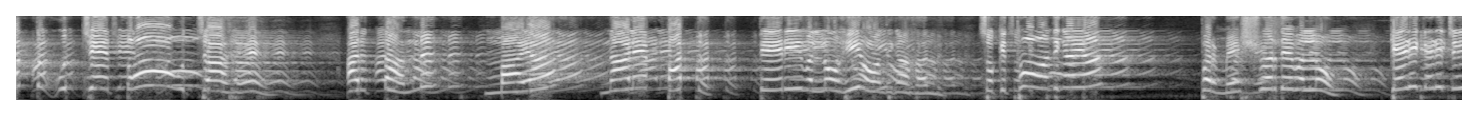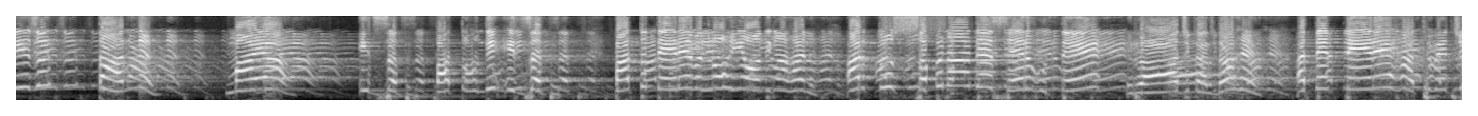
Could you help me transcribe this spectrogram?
ਅਤ ਉੱਚੇ ਤੋਂ ਉੱਚਾ ਹੈ। ਅਰ ਧਨ, ਮਾਇਆ, ਨਾਲੇ ਪੱਤ ਤੇਰੀ ਵੱਲੋਂ ਹੀ ਆਉਂਦੀਆਂ ਹਨ। ਸੋ ਕਿੱਥੋਂ ਆਉਂਦੀਆਂ ਆ? ਪਰਮੇਸ਼ਵਰ ਦੇ ਵੱਲੋਂ। ਕਿਹੜੀ ਕਿਹੜੀ ਚੀਜ਼? ਧਨ, ਮਾਇਆ, ਇੱਜ਼ਤ। ਪਤ ਹੁੰਦੀ ਇੱਜ਼ਤ। ਪੱਤ ਤੇਰੇ ਵੱਲੋਂ ਹੀ ਆਉਂਦੀਆਂ ਹਨ ਔਰ ਤੂੰ ਸਭਨਾ ਦੇ ਸਿਰ ਉੱਤੇ ਰਾਜ ਕਰਦਾ ਹੈ ਅਤੇ ਤੇਰੇ ਹੱਥ ਵਿੱਚ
